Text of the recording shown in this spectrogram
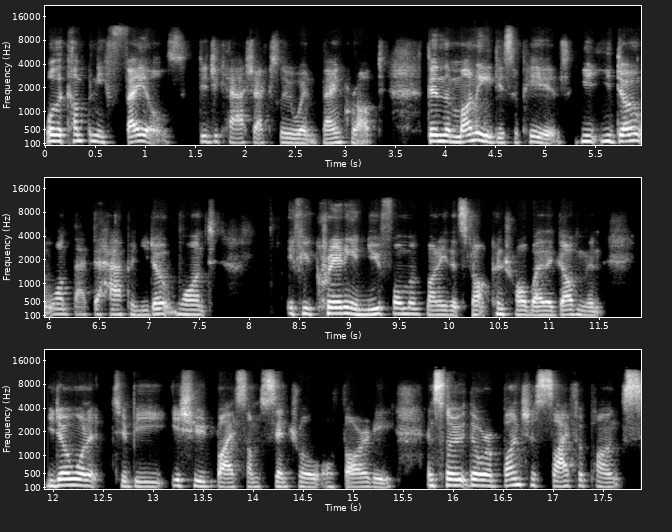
or the company fails, DigiCash actually went bankrupt, then the money disappears. You, you don't want that to happen. You don't want if you're creating a new form of money that's not controlled by the government, you don't want it to be issued by some central authority. And so there were a bunch of cypherpunks,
